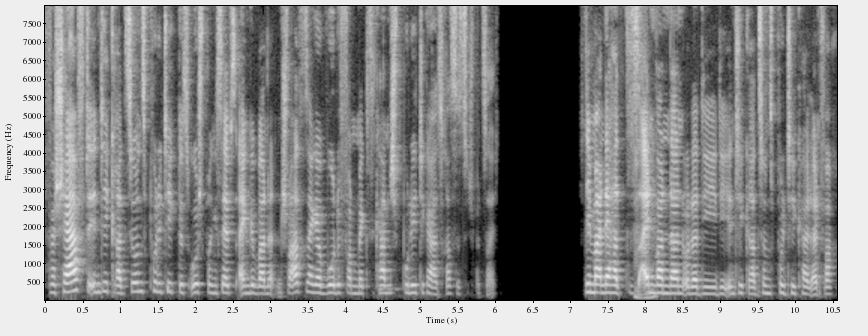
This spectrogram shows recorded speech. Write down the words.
verschärfte Integrationspolitik des ursprünglich selbst eingewanderten Schwarzenegger wurde von mexikanischen Politikern als rassistisch bezeichnet. Ich nehme an, der hat das Einwandern oder die, die Integrationspolitik halt einfach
